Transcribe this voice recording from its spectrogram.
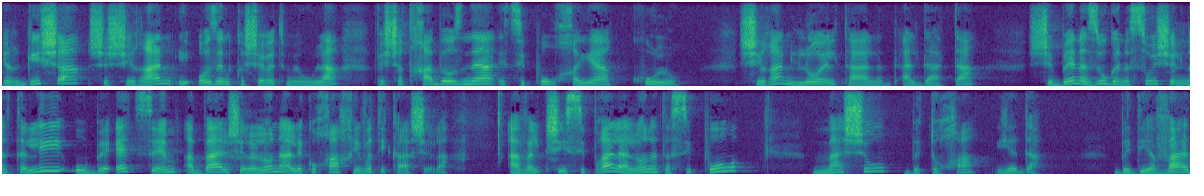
הרגישה ששירן היא אוזן קשבת מעולה, ושטחה באוזניה את סיפור חייה כולו. שירן לא העלתה על, על דעתה שבן הזוג הנשוי של נטלי הוא בעצם הבעל של אלונה, הלקוחה הכי ותיקה שלה. אבל כשהיא סיפרה לאלונה את הסיפור, משהו בתוכה ידע. בדיעבד,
